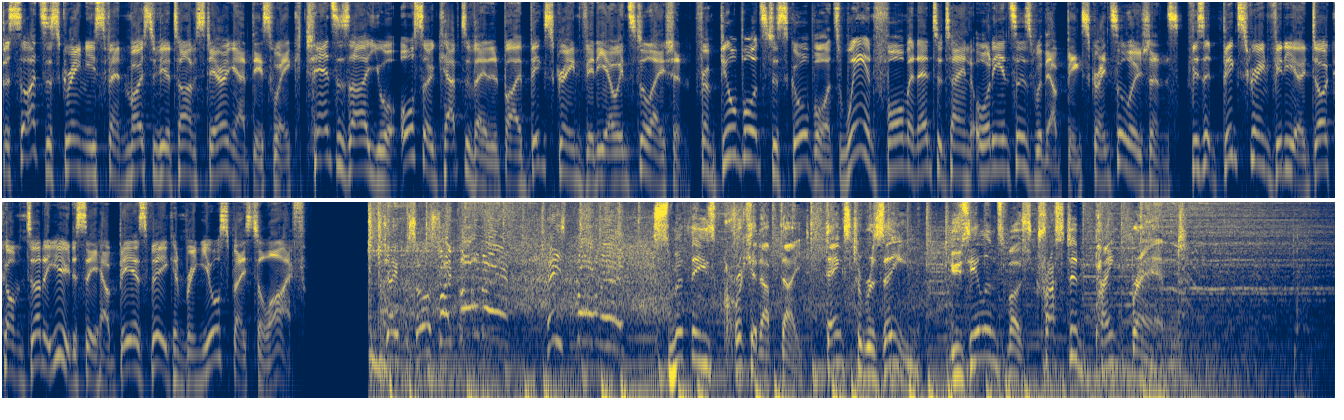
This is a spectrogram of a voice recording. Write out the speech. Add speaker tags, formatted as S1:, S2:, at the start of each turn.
S1: Besides the screen you spent most of your time staring at this week, chances are you were also captivated by a big screen video installation. From billboards to scoreboards, we inform and entertain audiences with our big screen solutions. Visit bigscreenvideo.com.au to see how BSV can bring your space to life.
S2: James oh, straight bowled it! He's bowled it!
S3: Smithy's cricket update, thanks to Resene, New Zealand's most trusted paint brand.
